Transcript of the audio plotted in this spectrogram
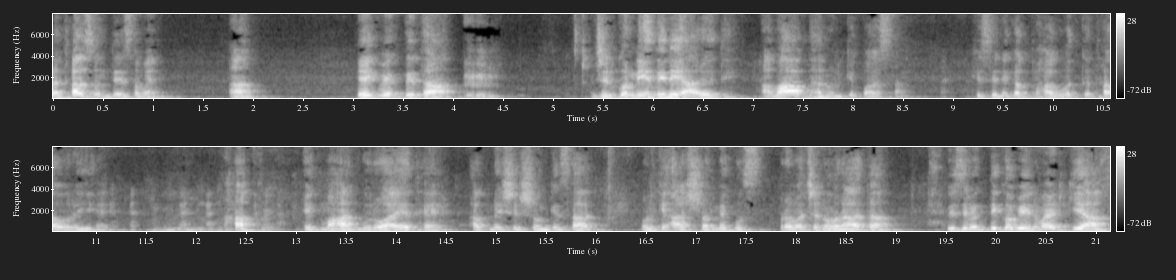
कथा सुनते समय। हाँ। एक व्यक्ति था जिनको नींद ही नहीं आ रही थी। अमाप धन उनके पास था। किसी ने कहा, भागवत कथा हो रही है। आप एक महान गुरु आए थे अपने शिष्यों के साथ। उनके आश्रम में कुछ प्रवचन हो रहा था। इस व्यक्ति को भी इनवाइट किया।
